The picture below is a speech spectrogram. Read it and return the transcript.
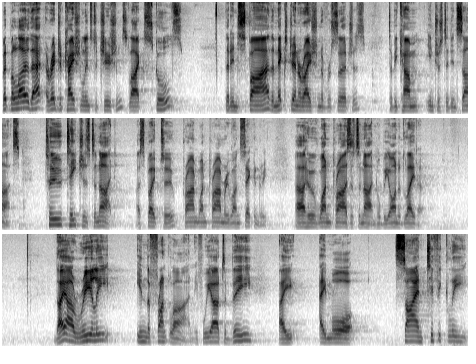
but below that are educational institutions like schools that inspire the next generation of researchers to become interested in science. Two teachers tonight I spoke to, one primary, one secondary, uh, who have won prizes tonight and will be honoured later. They are really in the front line. If we are to be a, a more scientifically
